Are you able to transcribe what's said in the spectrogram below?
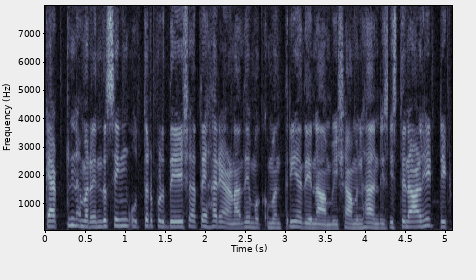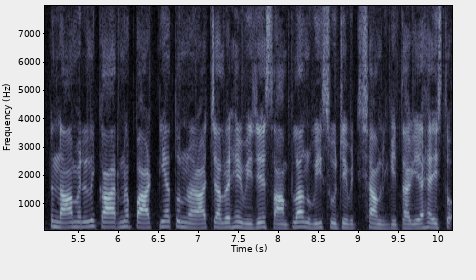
ਕੈਪਟਨ ਅਮਰਿੰਦਰ ਸਿੰਘ, ਉੱਤਰ ਪ੍ਰਦੇਸ਼ ਅਤੇ ਹਰਿਆਣਾ ਦੇ ਮੁੱਖ ਮੰਤਰੀਆਂ ਦੇ ਨਾਮ ਵੀ ਸ਼ਾਮਿਲ ਹਨ। ਇਸ ਦੇ ਨਾਲ ਹੀ ਟਿਕਟ ਨਾ ਮਿਲਣ ਕਾਰਨ ਪਾਰਟੀਆਂ ਤੋਂ ਨਾਰਾਜ਼ ਚੱਲ ਰਹੇ ਵਿਜੇ ਸਾਂਪਲਾ ਨੂੰ ਵੀ ਸੂਚੀ ਵਿੱਚ ਸ਼ਾਮਿਲ ਕੀਤਾ ਗਿਆ ਹੈ। ਇਸ ਤੋਂ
